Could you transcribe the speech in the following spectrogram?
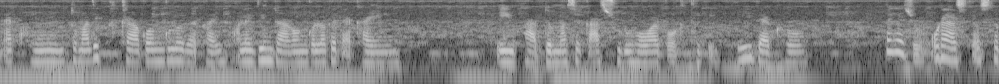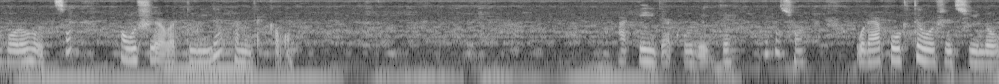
এখন তোমাদের ড্রাগনগুলো দেখাই। অনেকদিন ড্রাগনগুলোকে দেখাইনি। এই ভাদ্র মাসের কাজ শুরু হওয়ার পর থেকে। এই দেখো। দেখেছ? ওরা আস্তে আস্তে বড় হচ্ছে। অবশ্যই আবার তুললে আমি দেখাবো। আর এই দেখো ওদেরকে। দেখেছ? ওরা পড়তে বসেছিল।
